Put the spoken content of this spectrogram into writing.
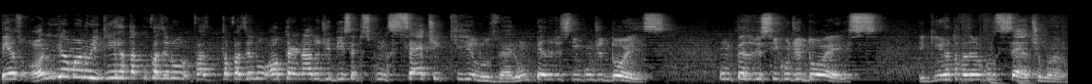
peso. Olha, mano, o Iguinho já tá fazendo, tá fazendo alternado de bíceps com 7 quilos, velho. Um peso de 5, um de 2. Um peso de 5, um de 2. Iguinho já tá fazendo com 7, mano.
